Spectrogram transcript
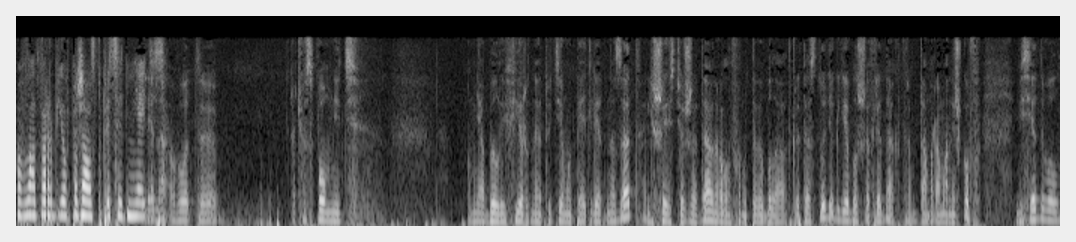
Влад Воробьев, пожалуйста, присоединяйтесь. Лена, вот э, хочу вспомнить у меня был эфир на эту тему пять лет назад, или шесть уже, да, на Ролан Форму ТВ была открытая студия, где был шеф-редактором, там Роман Ишков беседовал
